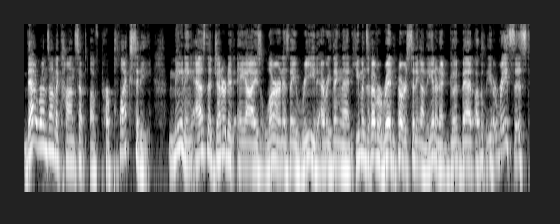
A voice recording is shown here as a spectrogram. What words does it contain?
That runs on the concept of perplexity, meaning as the generative AIs learn, as they read everything that humans have ever written or are sitting on the internet, good, bad, ugly, or racist,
